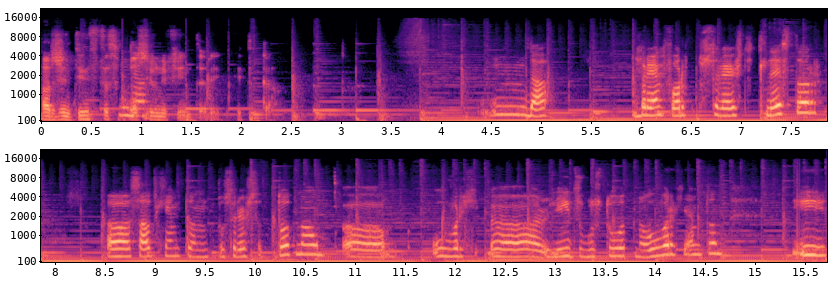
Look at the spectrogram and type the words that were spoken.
Аржентинците са Да. по-силни в Интер и, и така. М, да. Бренфорд посрещат Лестър, Саутхемптън посрещат а, Лийдс гостуват на Увърхемптън и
